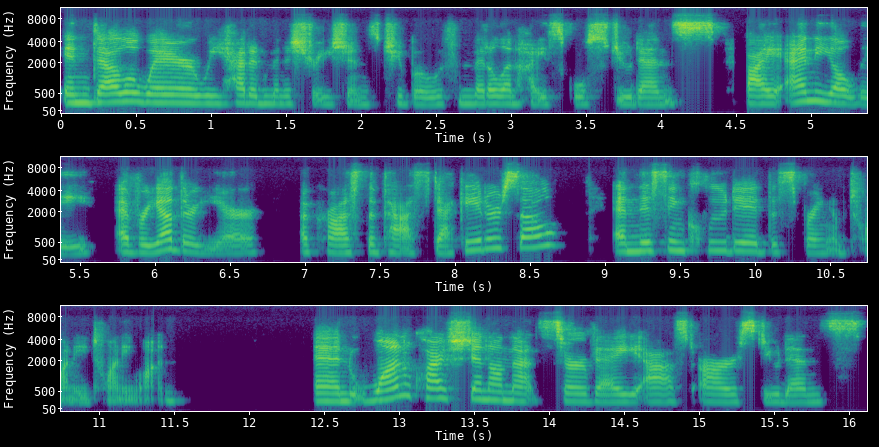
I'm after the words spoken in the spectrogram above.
In Delaware, we had administrations to both middle and high school students biennially every other year across the past decade or so. And this included the spring of 2021. And one question on that survey asked our students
